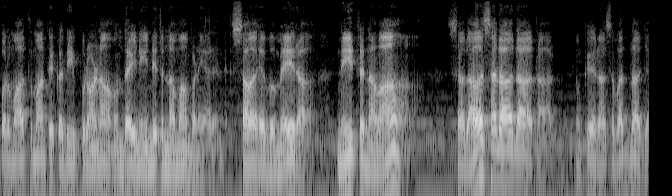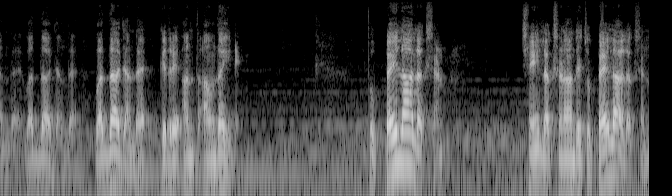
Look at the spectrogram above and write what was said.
ਪਰਮਾਤਮਾ ਤੇ ਕਦੀ ਪੁਰਾਣਾ ਹੁੰਦਾ ਹੀ ਨਹੀਂ, ਨਿਤ ਨਵਾਂ ਬਣਿਆ ਰਹਿੰਦਾ ਸਾਹਿਬ ਮੇਰਾ, ਨੀਤ ਨਵਾਂ, ਸਦਾ ਸਦਾ ਦਾਤਾਰ ਕਿਉਂਕਿ ਰਸ ਵੱਧਦਾ ਜਾਂਦਾ ਹੈ, ਵੱਧਦਾ ਜਾਂਦਾ ਹੈ, ਵੱਧਦਾ ਜਾਂਦਾ ਹੈ, ਕਿਧਰੇ ਅੰਤ ਆਉਂਦਾ ਹੀ ਨਹੀਂ। ਤੋਂ ਪਹਿਲਾ ਲਕਸ਼ਣ ਛੇ ਲਕਸ਼ਣਾਂ ਦੇ ਚੋਂ ਪਹਿਲਾ ਲਕਸ਼ਣ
